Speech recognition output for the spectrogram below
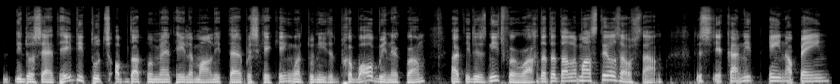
die docent heeft die toets op dat moment helemaal niet ter beschikking. Want toen hij het gebouw binnenkwam, had hij dus niet verwacht dat het allemaal stil zou staan. Dus je kan niet één op één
